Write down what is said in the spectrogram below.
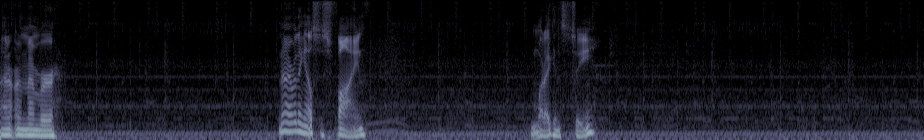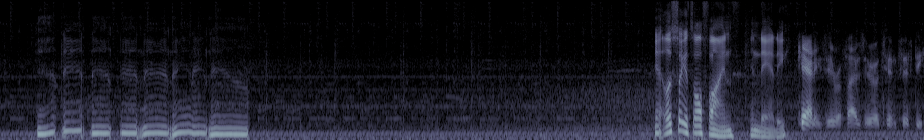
I don't remember. No, everything else is fine. From what I can see. Yeah, it looks like it's all fine and dandy. County 050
